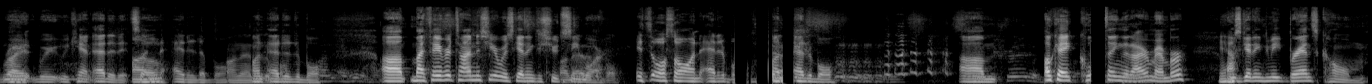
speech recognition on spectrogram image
Right. We, we, can't edit it. So Uneditable. Uneditable. uneditable. Uh, my favorite time this year was getting to shoot Seymour. Uneditable. It's also uneditable. Uneditable. Um, okay, cool thing that I remember Yeah. was getting to meet Branscombe.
